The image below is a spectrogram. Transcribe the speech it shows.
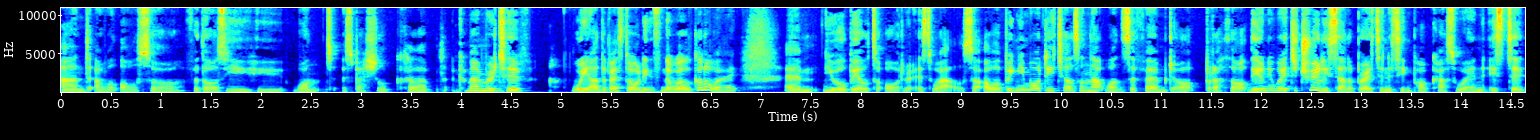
And I will also, for those of you who want a special collab- commemorative We Are the Best Audience in the World colourway, um, you will be able to order it as well. So I will bring you more details on that once they're firmed up. But I thought the only way to truly celebrate a knitting podcast win is to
